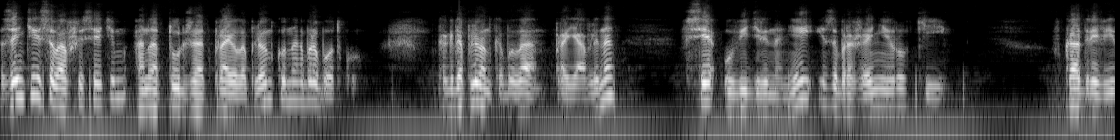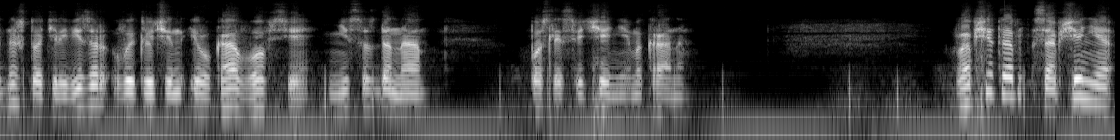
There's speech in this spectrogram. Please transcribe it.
Заинтересовавшись этим, она тут же отправила пленку на обработку. Когда пленка была проявлена, все увидели на ней изображение руки. В кадре видно, что телевизор выключен и рука вовсе не создана после свечения экрана. Вообще-то, сообщения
